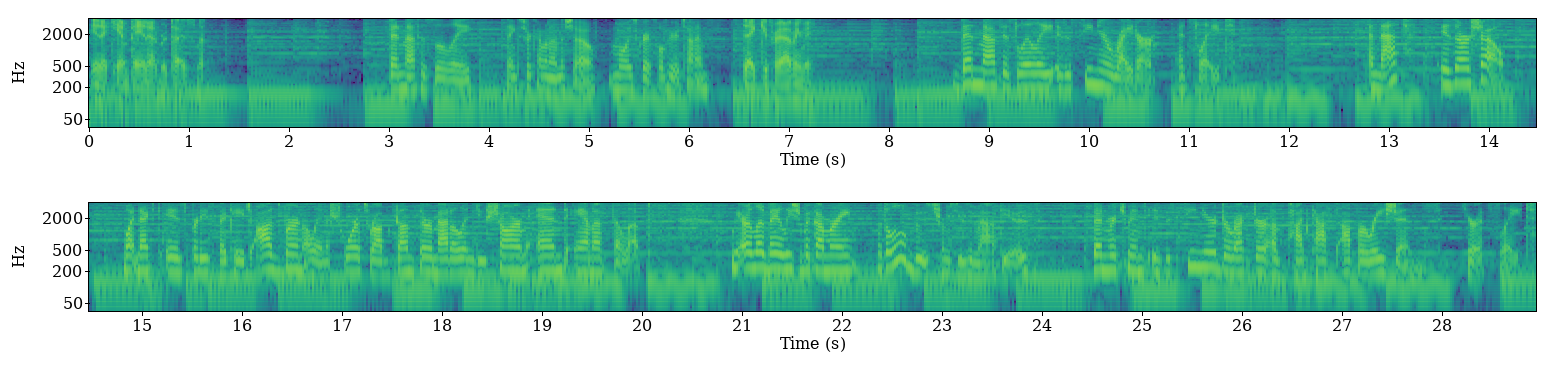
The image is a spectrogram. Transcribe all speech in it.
in a campaign advertisement. Ben Mathis Lilley, thanks for coming on the show. I'm always grateful for your time. Thank you for having me. Ben Mathis Lilley is a senior writer at Slate. And that is our show. What Next is produced by Paige Osborne, Elena Schwartz, Rob Gunther, Madeline Ducharme, and Anna Phillips. We are led by Alicia Montgomery with a little boost from Susan Matthews. Ben Richmond is the Senior Director of Podcast Operations here at Slate.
